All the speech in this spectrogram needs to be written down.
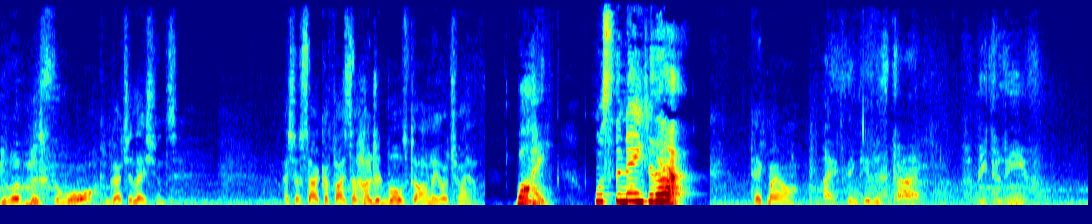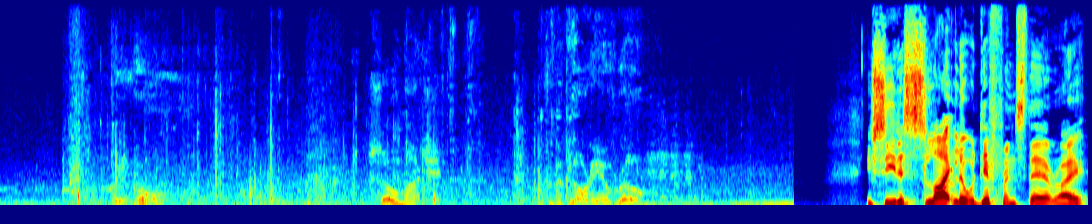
You have missed the war. Congratulations. I shall sacrifice a hundred bulls to honor your triumph. Why? What's the need of that? Take my arm. I think it is time for me to leave. Leave home. So much for the glory of Rome. You see the slight little difference there, right?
